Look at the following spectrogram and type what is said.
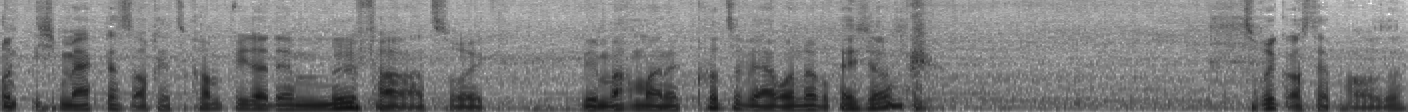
und ich merke das auch, jetzt kommt wieder der Müllfahrer zurück. Wir machen mal eine kurze Werbeunterbrechung. Zurück aus der Pause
